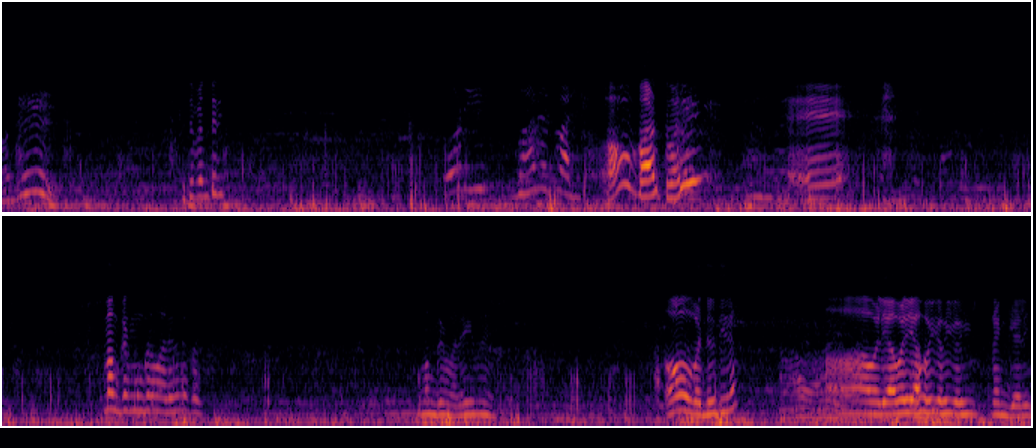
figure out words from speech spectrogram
ਹਾਂਜੀ। ਕਿੱਥੇ ਬੰਦੇ ਥੋੜੀ ਬਾਹਰ ਵਾਲੀ ਆਹ ਭਾਰਤ ਵਾਲੇ ਮੰਗਣ ਮੰਗਣ ਵਾਲੇ ਉਹਨੇ ਕੋਲ ਮੰਗਣ ਵਾਲੇ ਹੀ ਮੈਂ ਉਹ ਬੰਨੂ ਦੀ ਨਾ। ਆ ਵਾਲੀ। ਆ ਵਾਲੀ ਆ ਹੋਈ ਹੋਈ ਹੋਈ ਰੰਗੇ ਵਾਲੀ।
